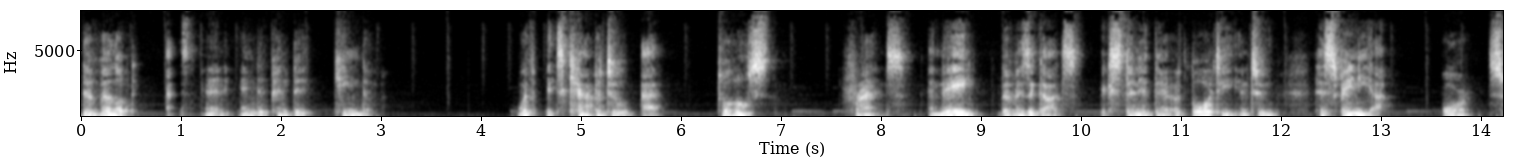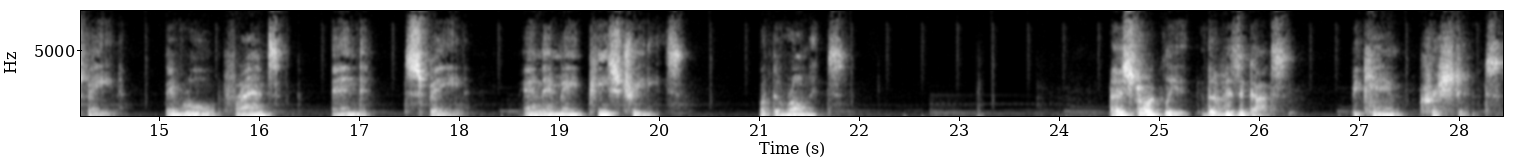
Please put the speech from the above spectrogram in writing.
developed as an independent kingdom with its capital at Toulouse, France, and they, the Visigoths, extended their authority into Hispania or Spain. They ruled France and Spain and they made peace treaties with the Romans. Historically, the Visigoths became Christians,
